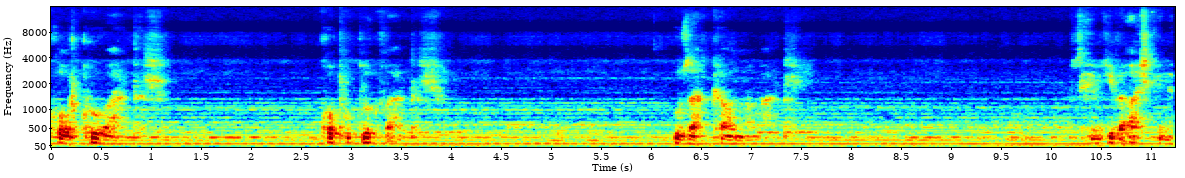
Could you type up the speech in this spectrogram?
Korku vardır. Kopukluk vardır. Uzak kalma vardır. Sevgi ve aşk ile.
